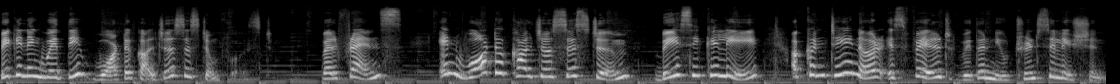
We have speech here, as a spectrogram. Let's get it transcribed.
beginning with the water culture system first. Well friends, in water culture system, basically a container is filled with a nutrient solution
